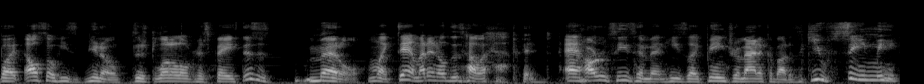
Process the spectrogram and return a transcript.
But also he's, you know, there's blood all over his face. This is metal. I'm like, damn, I didn't know this is how it happened. And Haru sees him and he's like being dramatic about it. He's like, you've seen me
